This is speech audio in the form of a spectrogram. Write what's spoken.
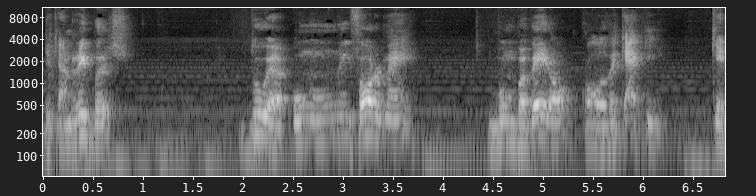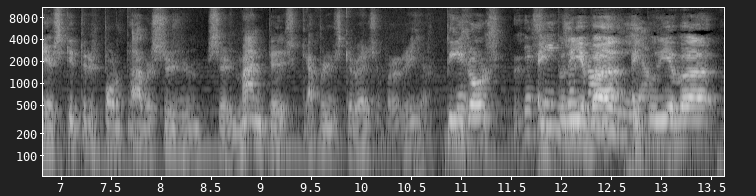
de Can Ribes duia un uniforme babero, color de caqui, que era el que transportava les mantes cap als carrers de Ferreria. Pisos, De- de hi podia haver, hi podia haver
